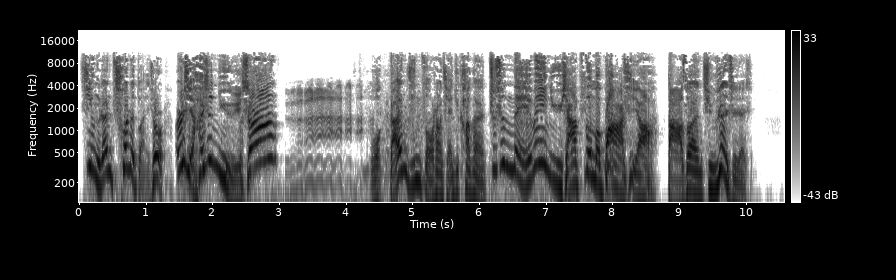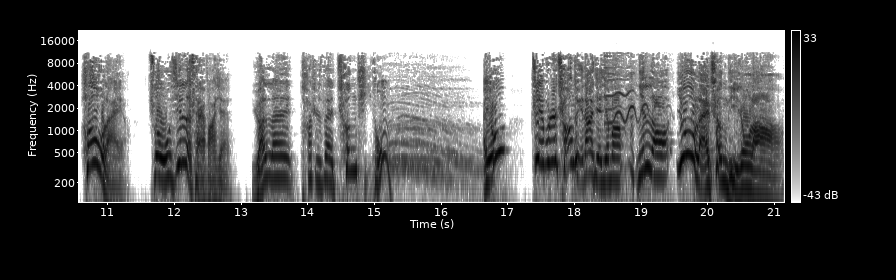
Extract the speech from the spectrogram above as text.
竟然穿着短袖，而且还是女生！我赶紧走上前去看看，这是哪位女侠这么霸气啊？打算去认识认识。后来呀，走近了才发现，原来她是在称体重。哎呦，这不是长腿大姐姐吗？您老又来称体重了。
